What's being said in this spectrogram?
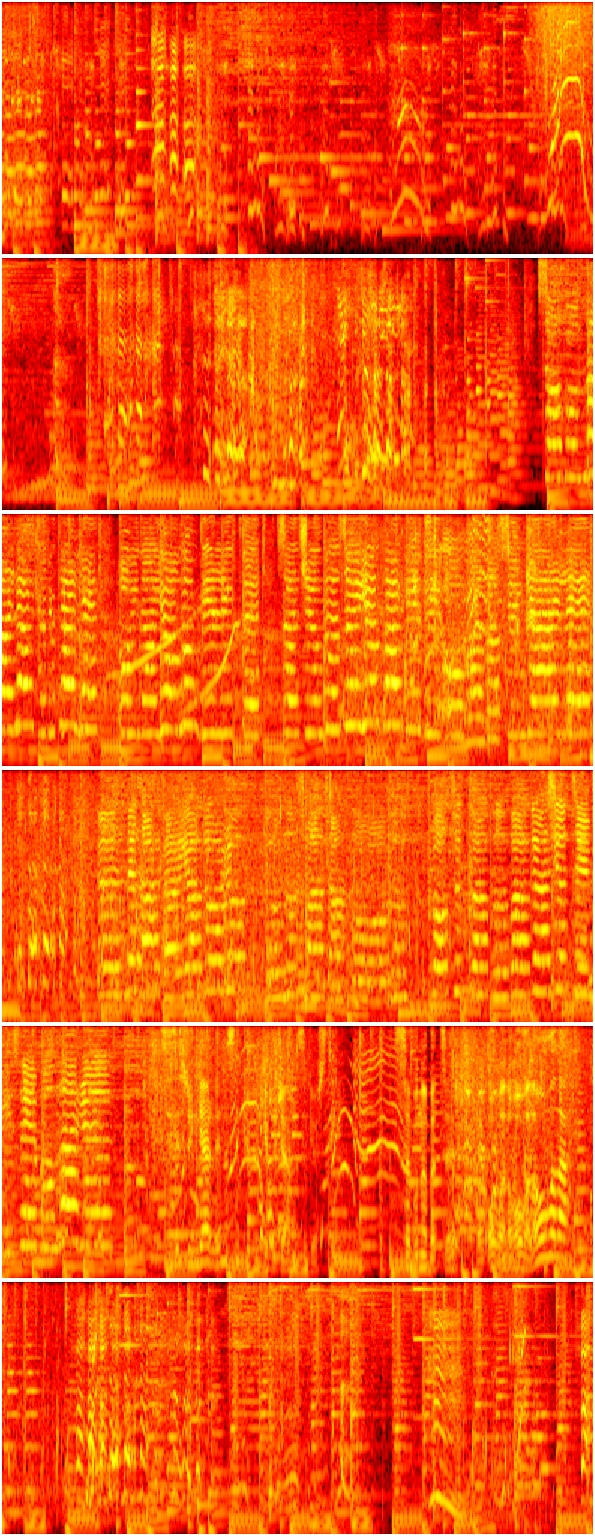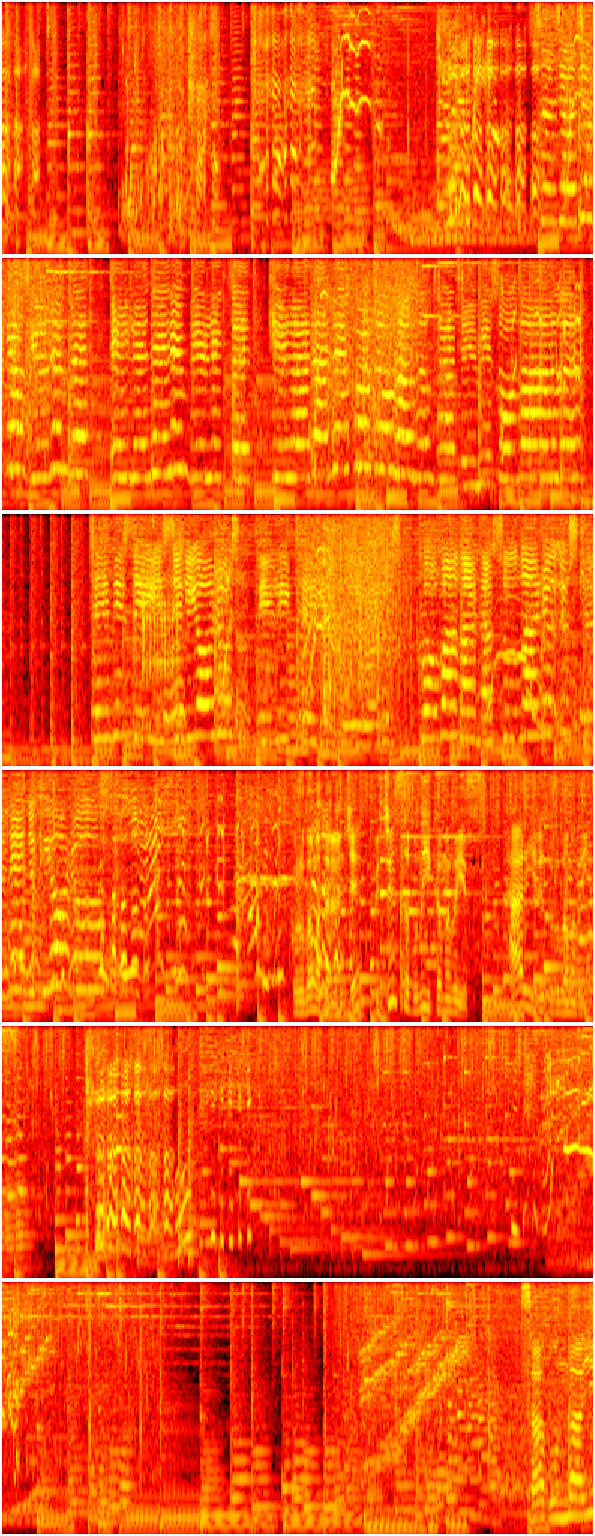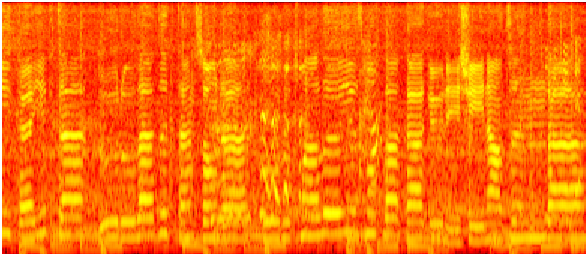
Sabunlarla, köpüklerle oynayalım birlikte. Saçımızı yıkar gibi ovala süngerle. Önden arkaya doğru unutmadan konu. Koltuk kapı bagajı temizle bunları. Size süngerle nasıl köpük yapacağınızı göstereyim. Sabuna batır ve ovala ovala ovala. Kurulamadan önce bütün sabunu yıkamalıyız. Her yeri durulamalıyız. Sabunla yıkayıp da duruladıktan sonra Kurutmalıyız mutlaka güneşin altında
